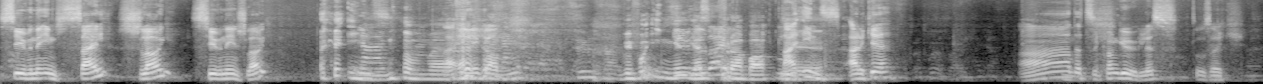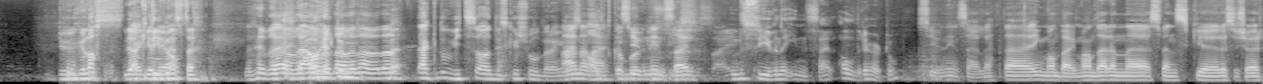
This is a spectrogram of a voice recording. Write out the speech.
Syvende innseil? Slag? Syvende innslag? Ingen som eh, Nei, ingen kan den. Vi får ingen hjelp fra bak. Nei, inns... Er det ikke ah, Dette kan googles. To sek. Google, ass. Det er ikke ditt neste. Det, det er jo helt Det ikke noe vits å ha diskusjoner engang. Nei, nei, nei. Det er syvende innseil. Det syvende innseil. Aldri hørt om. Syvende innseilet. Det er Ingman Bergman. Det er en eh, svensk uh, regissør.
